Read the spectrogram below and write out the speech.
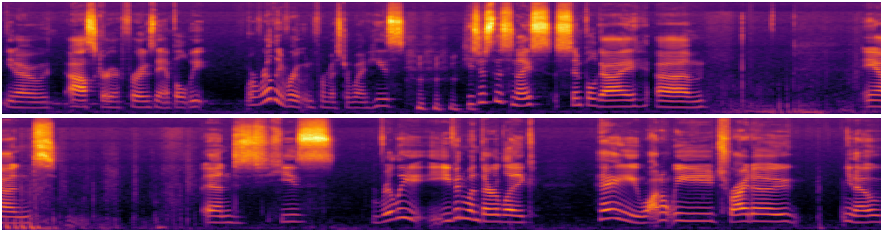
you know Oscar for example, we we're really rooting for Mr. Hyunh. He's he's just this nice, simple guy, um, and and he's really even when they're like, "Hey, why don't we try to, you know,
